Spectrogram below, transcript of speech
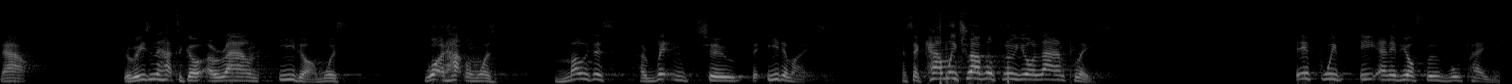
Now, the reason they had to go around Edom was what had happened was Moses had written to the Edomites and said, Can we travel through your land, please? If we eat any of your food, we'll pay you.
